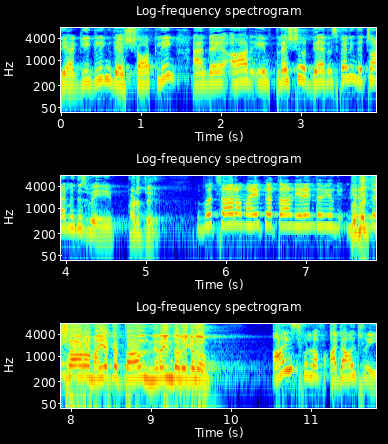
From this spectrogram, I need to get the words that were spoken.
they are giggling, they are chortling and they are in pleasure there and spending their time in this way. அடுத்து விபச்சார மயக்கத்தால் நிறைந்த விபச்சார மயக்கத்தால் நிறைந்தவைகளும் Eyes full of adultery,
